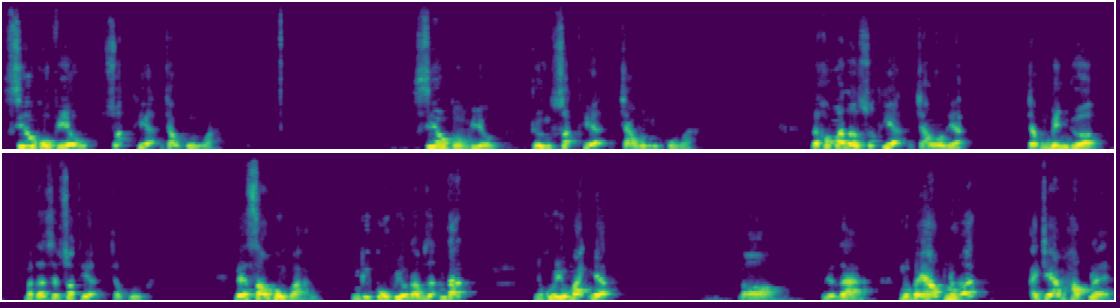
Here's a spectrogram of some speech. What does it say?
siêu cổ phiếu xuất hiện trong khủng hoảng. Siêu cổ phiếu thường xuất hiện trong những khủng hoảng. Nó không bao giờ xuất hiện trong gì ạ? Trong bình thường, mà nó sẽ xuất hiện trong khủng hoảng. Nên sau khủng hoảng, những cái cổ phiếu nào dẫn dắt, những cổ phiếu mạnh nhất, nó diễn ra. Một bài học nữa, anh chị em học này.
